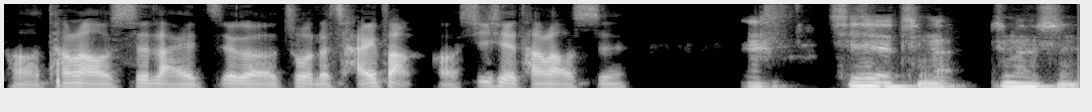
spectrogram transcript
啊唐老师来这个做的采访啊，谢谢唐老师。嗯，谢谢陈老陈老师。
